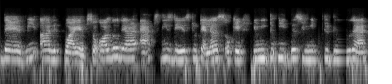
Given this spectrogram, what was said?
there we are required. So although there are apps these days to tell us okay you need to eat this you need to do that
